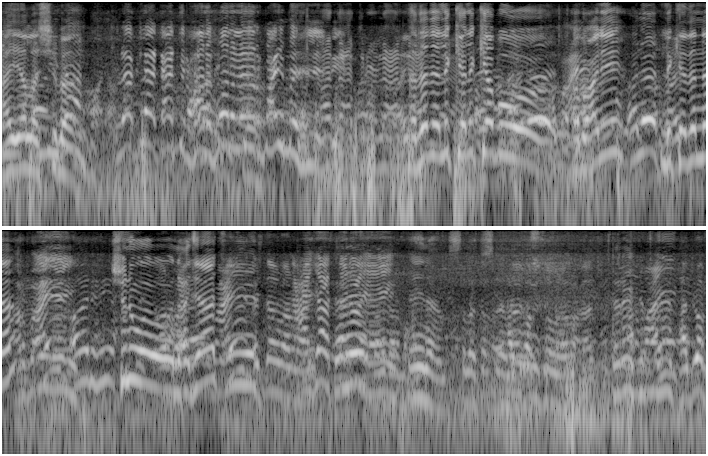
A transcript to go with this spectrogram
حي الله الشباب. لك لا تعدي بحالك ولا لا 40 مثل البيت. أذن لك لك يا أبو أبو علي؟ لك اذن شنو نعجات؟ حاجات ثانية إي نعم الصلاة والسلام الله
